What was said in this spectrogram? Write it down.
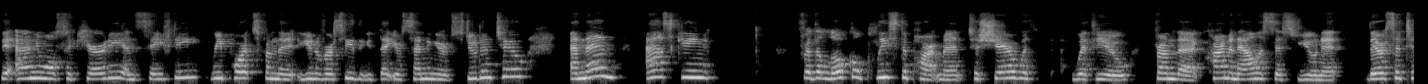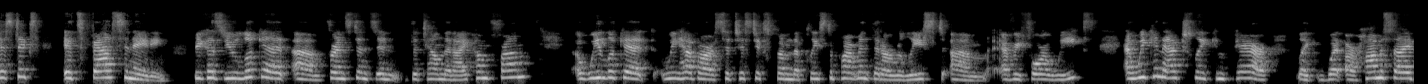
the annual security and safety reports from the university that you're sending your student to, and then asking for the local police department to share with with you from the crime analysis unit their statistics. It's fascinating because you look at, um, for instance, in the town that I come from, uh, we look at we have our statistics from the police department that are released um, every four weeks, and we can actually compare like what our homicide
